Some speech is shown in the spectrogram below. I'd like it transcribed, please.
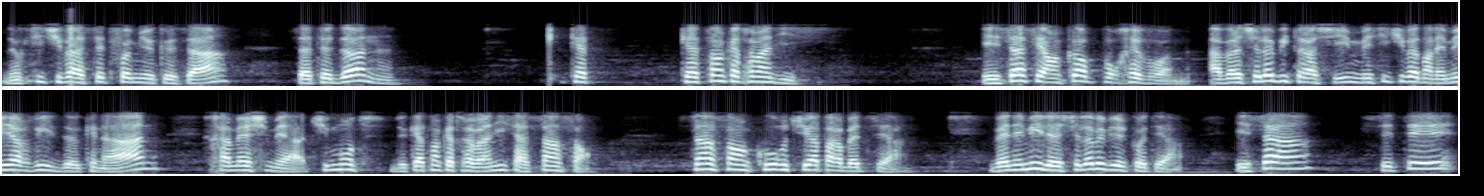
Donc, si tu vas sept fois mieux que ça, ça te donne 490. Et ça, c'est encore pour Chevron. Aval mais si tu vas dans les meilleures villes de Canaan, Chamesh Mea, tu montes de 490 à 500. 500 cours tu as par Betsea. Benemi le Shelob Et ça, c'était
